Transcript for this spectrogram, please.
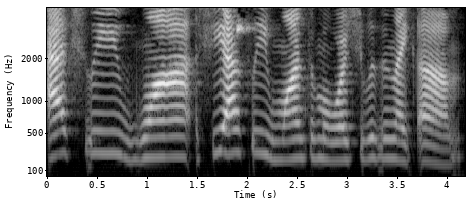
actually won she actually won some awards. She was in like um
